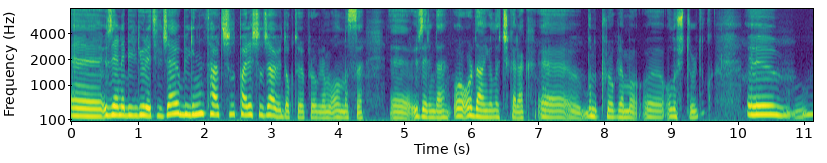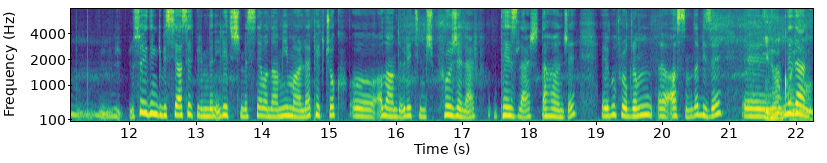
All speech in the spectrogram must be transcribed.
e, üzerine bilgi üretileceği, bilginin tartışılıp paylaşılacağı bir doktora programı olması e, üzerinden, oradan yola çıkarak e, bunu programı oluşturduk. Söylediğim gibi siyaset biliminden iletişime, sinemadan mimarlığa pek çok e, alanda üretilmiş projeler, tezler daha önce e, bu programın e, aslında bize e, İlham neden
